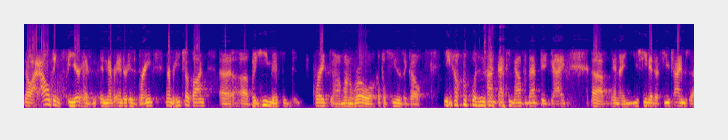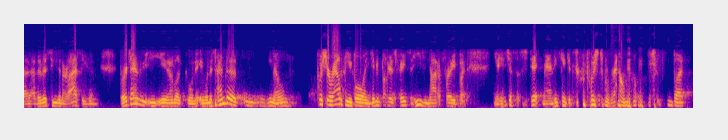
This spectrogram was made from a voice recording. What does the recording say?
No, I, don't think fear has never entered his brain. Remember, he took on uh, uh, Behemoth, Greg uh, Monroe, a couple seasons ago you know, was not backing down for that big guy. Uh, and I, you've seen it a few times, uh, either this season or last season. Bertans, you know, look, when, it, when it's time to, you know, push around people and get in players' face, he's not afraid, but, you know, he's just a stick, man. He can get pushed around. but,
